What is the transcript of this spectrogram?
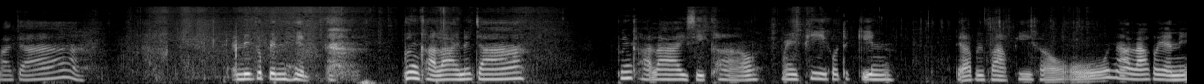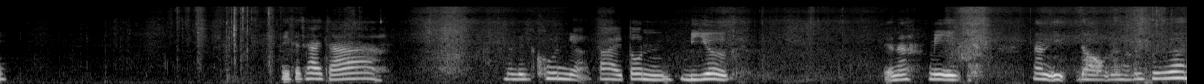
มาจ้า อันนี้ก็เป็นเห็ดพึ่งขาลายนะจ๊ะพึ่งขาลายสีขาว ไม่พี่เขาจะกิน เดี๋ยวเอาไปฝากพี่เขา โอ้ น่ารักเลยอันนี้ นี่ก็ใช่จ้ามันเลยขึ้นเนี่ยใต้ต้นบิเยอร์กเดี๋ยวนะ มีอีก นั่นอีกดอกหนึ่งเพื่อน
